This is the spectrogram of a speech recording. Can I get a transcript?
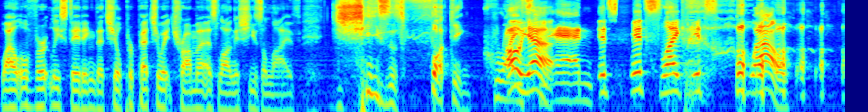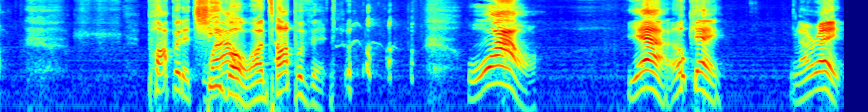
while overtly stating that she'll perpetuate trauma as long as she's alive. Jesus fucking Christ. Oh, yeah. man. It's it's like it's wow. popping a Cheevo Wow. on top of it. wow. Yeah, okay. All right.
